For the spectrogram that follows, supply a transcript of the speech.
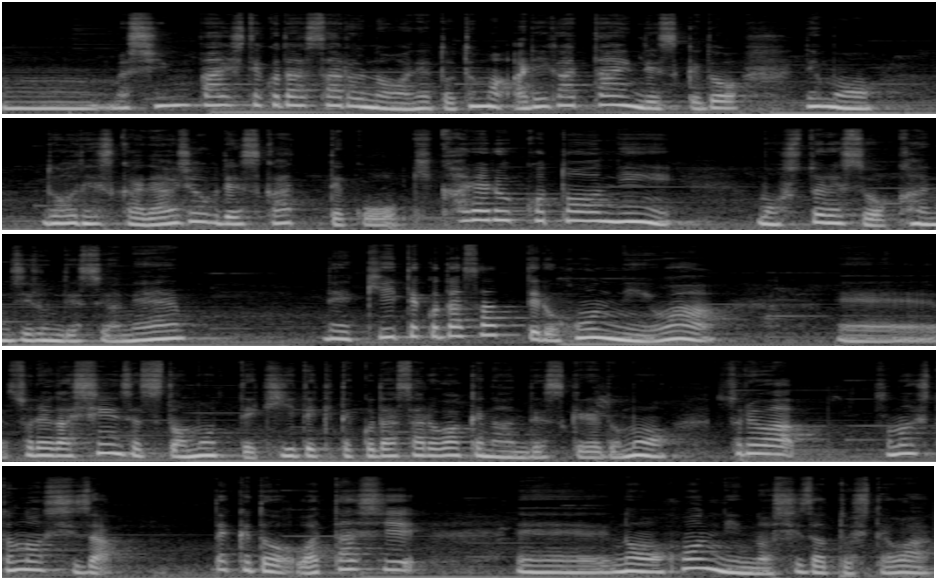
うん、まあ、心配してくださるのはねとてもありがたいんですけどでも「どうですか？大丈夫ですか?」ってこう聞かれることにもうストレスを感じるんですよね。で聞いてくださってる本人は、えー、それが親切と思って聞いてきてくださるわけなんですけれどもそれはその人の視座だけど私、の本人の視座としては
